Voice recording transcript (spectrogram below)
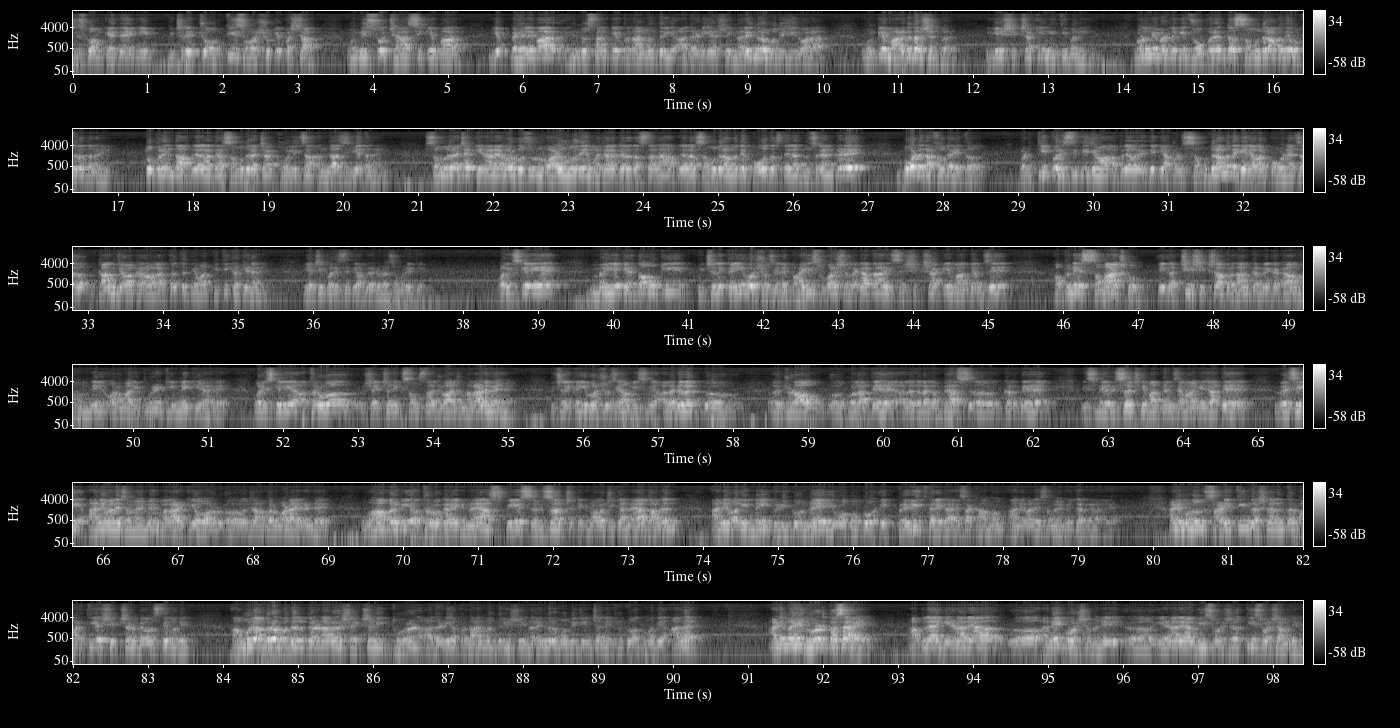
जिसको हम कहते हैं कि पिछले चौतीस वर्षों के पश्चात, उन्नीस सौ छियासी के बाद ये पहले बार हिंदुस्तान के प्रधानमंत्री आदरणीय श्री नरेंद्र मोदी जी द्वारा उनके मार्गदर्शन पर ये शिक्षा की नीति बनी है। म्हणून मी म्हटलं की जोपर्यंत समुद्रामध्ये उतरत नाही तोपर्यंत आपल्याला त्या समुद्राच्या खोलीचा अंदाज येत नाही. समुद्राच्या किनाऱ्यावर बसून वाळूमध्ये मजा करत असताना आपल्याला समुद्रामध्ये पोहत असलेल्या दुसऱ्यांकडे बोट दाखवता येतं. पण ती परिस्थिती जेव्हा आपल्यावर येते की आपण समुद्रामध्ये गेल्यावर पोहण्याचं काम जेव्हा करावं लागतं तर तेव्हा किती कठीण आहे याची परिस्थिती आपल्या डोळ्यासमोर येते. और इसके लिए मैं ये कहता हूँ कि पिछले कई वर्षों से, यानी 22 वर्ष लगातार इस शिक्षा के माध्यम से अपने समाज को एक अच्छी शिक्षा प्रदान करने का काम हमने और हमारी पूरी टीम ने किया है और इसके लिए अथर्व शैक्षणिक संस्था जो आज मलाड में है, पिछले कई वर्षों से हम इसमें अलग अलग जुड़ाव को लाते हैं अलग अलग अभ्यास करते हैं। इसमें रिसर्च के माध्यम से हम आगे जाते हैं। वैसे ही आने वाले समय में मलाड की ओर जहाँ पर मड आइलैंड है वहां पर भी अथर्व का एक नया स्पेस रिसर्च टेक्नोलॉजी का नया दालन आने वाली नई पीढ़ी को नए युवकों को एक प्रेरित करेगा ऐसा काम हम आने वाले समय में करने वाले हैं। आणि म्हणून साडेतीन दशकानंतर भारतीय शिक्षण व्यवस्थेमध्ये आमूलाग्र बदल करणारं शैक्षणिक धोरण आदरणीय प्रधानमंत्री श्री नरेंद्र मोदीजींच्या नेतृत्वामध्ये आलंय. आणि मग हे धोरण कसं आहे? आपल्या येणाऱ्या अनेक वर्ष म्हणजे येणाऱ्या वीस वर्ष तीस वर्षामध्ये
